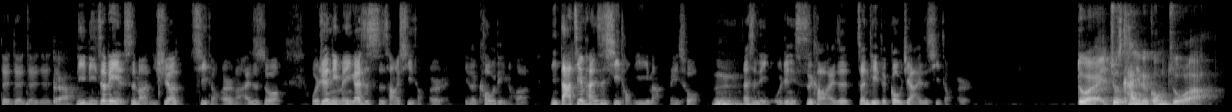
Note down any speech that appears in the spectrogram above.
对对对对对啊！你你这边也是吗？你需要系统二吗？还是说，我觉得你们应该是时常系统二。你的 coding 的话，你打键盘是系统一嘛？没错，嗯。但是你，我觉得你思考还是整体的构架还是系统二。对，就是看你的工作啦。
